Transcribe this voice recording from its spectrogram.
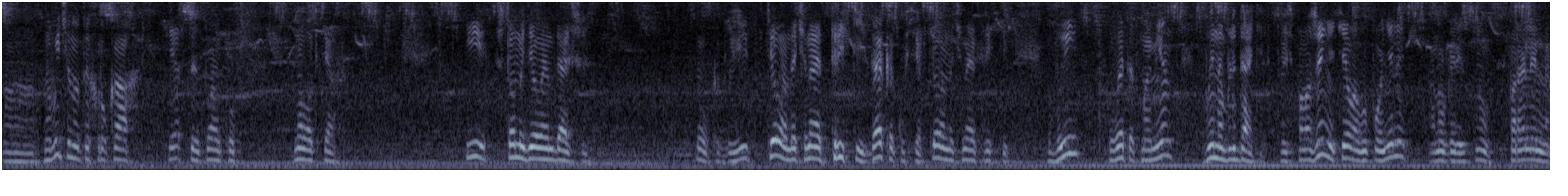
на вытянутых руках. Я стою планку на локтях. И что мы делаем дальше? Ну, как бы, и тело начинает трястись, да, как у всех. Тело начинает трястись. Вы в этот момент, вы наблюдатель. То есть положение тела вы поняли, оно горит, ну, параллельно,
